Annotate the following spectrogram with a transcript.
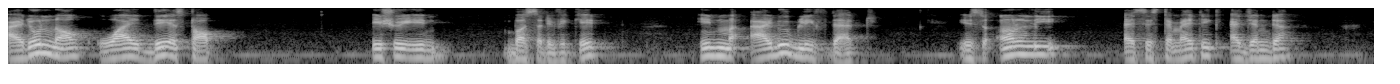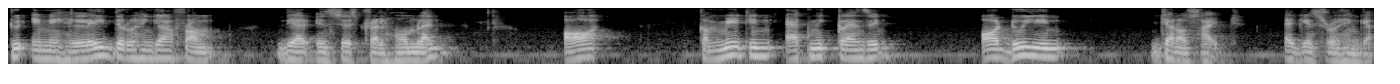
I don't know why they stop issuing birth certificate. In my, I do believe that it's only a systematic agenda to annihilate the Rohingya from their ancestral homeland or committing ethnic cleansing or doing genocide against Rohingya.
